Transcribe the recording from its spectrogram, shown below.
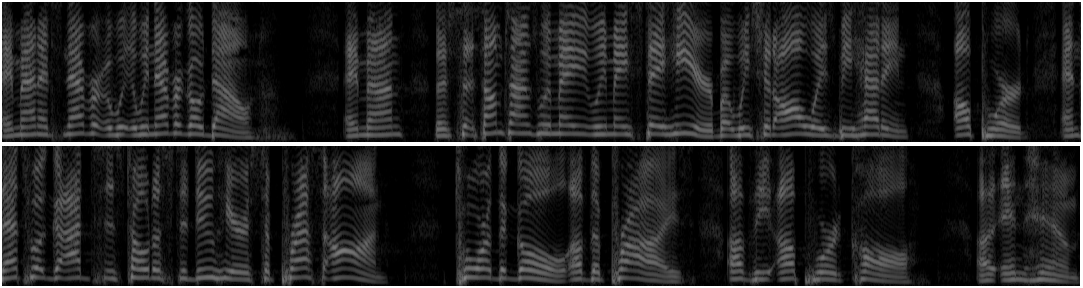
Amen. It's never, we, we never go down. Amen. There's, sometimes we may we may stay here, but we should always be heading upward, and that's what God has told us to do here: is to press on toward the goal of the prize of the upward call uh, in Him.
